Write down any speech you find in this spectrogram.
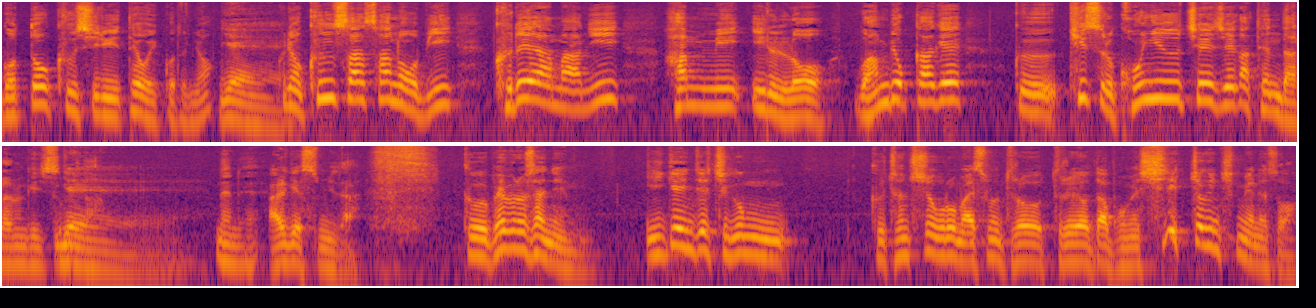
것도 그실이 되어 있거든요. 예. 그냥 군사 산업이 그래야만이 한미일로 완벽하게 그 기술 공유 체제가 된다라는 게 있습니다. 예. 네네. 알겠습니다. 그 배 변호사님, 이게 이제 지금 그 전체적으로 말씀을 들어, 들여다 보면 실익적인 측면에서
